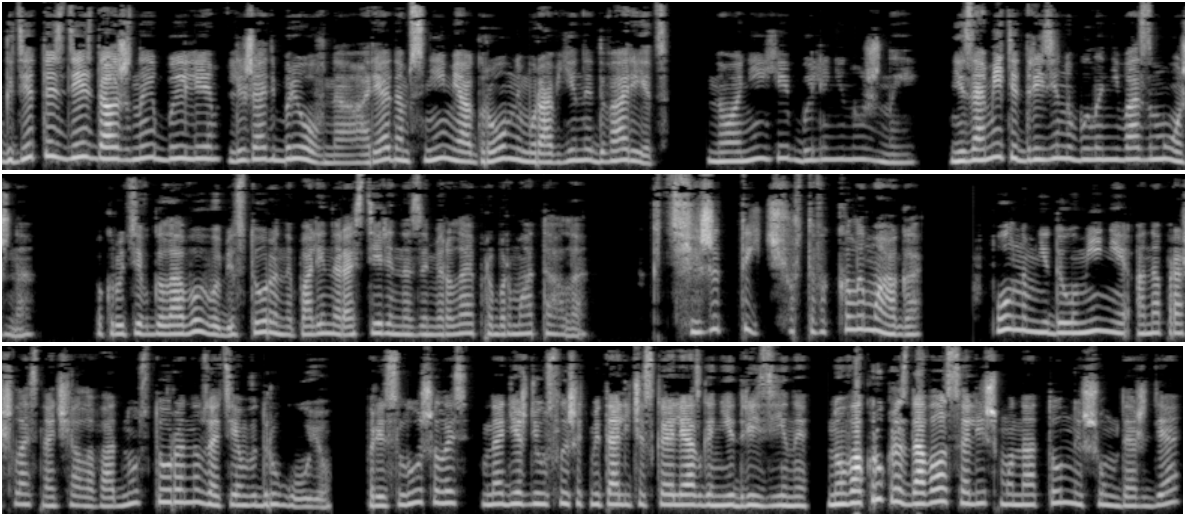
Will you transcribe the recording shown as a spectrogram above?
Где-то здесь должны были лежать бревна, а рядом с ними огромный муравьиный дворец, но они ей были не нужны. Не заметить дрезину было невозможно. Покрутив головой в обе стороны, Полина растерянно замерла и пробормотала. «Где же ты, чертова колымага?» В полном недоумении она прошла сначала в одну сторону, затем в другую. Прислушалась, в надежде услышать металлическое лязганье дрезины, но вокруг раздавался лишь монотонный шум дождя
